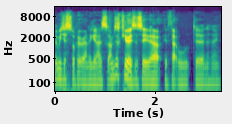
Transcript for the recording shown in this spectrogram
Let me just swap it around again. I'm just curious to see how if that will do anything.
